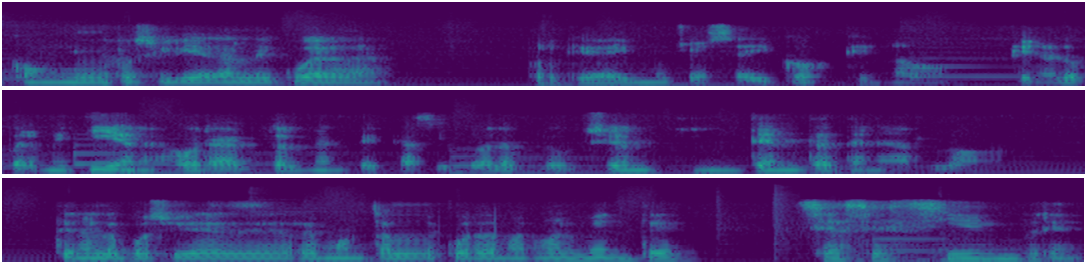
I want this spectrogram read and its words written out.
con la posibilidad de darle cuerda, porque hay muchos Seikos que no, que no lo permitían. Ahora actualmente casi toda la producción intenta tenerlo, tener la posibilidad de remontar la cuerda manualmente. Se hace siempre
